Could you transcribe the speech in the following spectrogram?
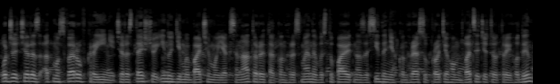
Отже, через атмосферу в країні, через те, що іноді ми бачимо, як сенатори та конгресмени виступають на засіданнях конгресу протягом 24 годин,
